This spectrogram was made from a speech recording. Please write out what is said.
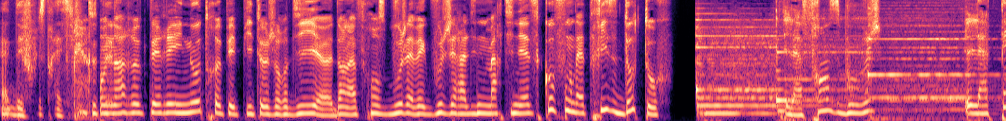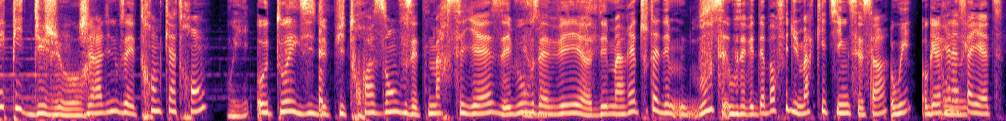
la de frustration. On a repéré une autre pépite aujourd'hui euh, dans la France Bouge avec vous, Géraldine Martinez, cofondatrice d'Auto. La France bouge. La pépite du jour. Géraldine, vous avez 34 ans. Oui. Auto existe depuis 3 ans. Vous êtes marseillaise et vous, vous oui. avez euh, démarré. Tout dé- vous, vous avez d'abord fait du marketing, c'est ça? Oui. Au Galeries Oui. Lafayette.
